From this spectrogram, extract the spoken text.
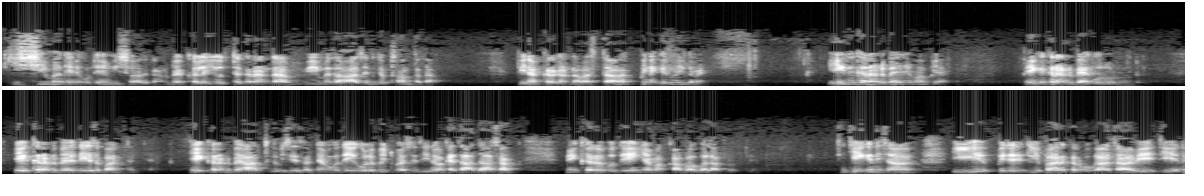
කිසිම කෙනෙකුට එම් විශ්වාස කරන්න බෑ. කල යුත්ත කරන්න වීම සාසනික සම්පදා. පිනක් කරගන්න අවස්ථාවක් පින කෙරුවා ඉවරයි. ඒක කරන්න බෑ දෙමාපියන්. ඒක කරන්න බෑ ගුරුවරුන්ට. ඒක කරන්න බෑ දේශපාලනඥයන්. ඒක කරන්න බෑ ආර්ථික විශේෂඥයන්. මොකද ඒගොල්ලෝ පිටිපස්සේ තියෙනවා කතා අදහසක් මේ කරපු දෙයින් යමක් අබව බලාපොරොත්තු ඒක නිසා ඊයේ පෙර ගිය පාර කරපු ගාථාවේ තියෙන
